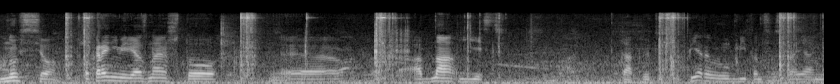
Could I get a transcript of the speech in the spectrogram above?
Ну все. По крайней мере я знаю, что э, одна есть. Так, 2001 в убитом состоянии,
